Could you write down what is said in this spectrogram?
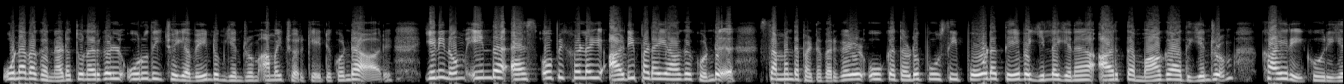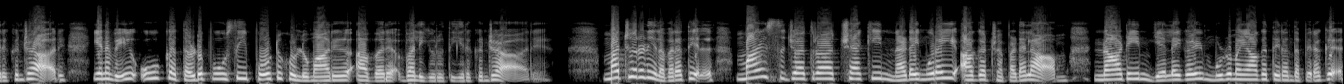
உணவக நடத்துனர்கள் உறுதி செய்ய வேண்டும் என்றும் அமைச்சர் கேட்டுக் கொண்டார் எனினும் இந்த எஸ்ஓபிகளை அடிப்படையாக கொண்டு சம்பந்தப்பட்டவர்கள் ஊக்க தடுப்பூசி போட தேவையில்லை என அர்த்தமாகாது என்றும் கைரி கூறியிருக்கின்றார். எனவே ஊக்க தடுப்பூசி போட்டுக் கொள்ளுமாறு அவர் வலியுறுத்தியிருக்கின்றார். மற்றொரு நிலவரத்தில் மை சுஜாத்ரா செக்கின் நடைமுறை அகற்றப்படலாம். நாட்டின் எல்லைகள் முழுமையாக திறந்த பிறகு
